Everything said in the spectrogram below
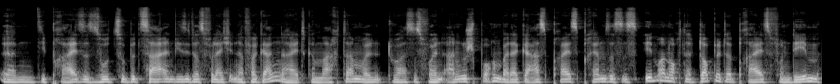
ähm, die Preise so zu bezahlen, wie sie das vielleicht in der Vergangenheit gemacht haben, weil du hast es vorhin angesprochen, bei der Gaspreisbremse es ist immer noch der doppelte Preis von dem,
